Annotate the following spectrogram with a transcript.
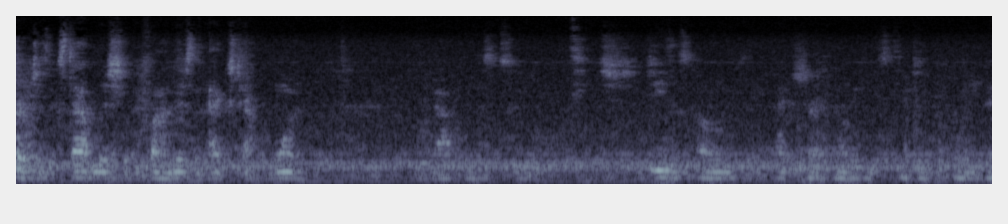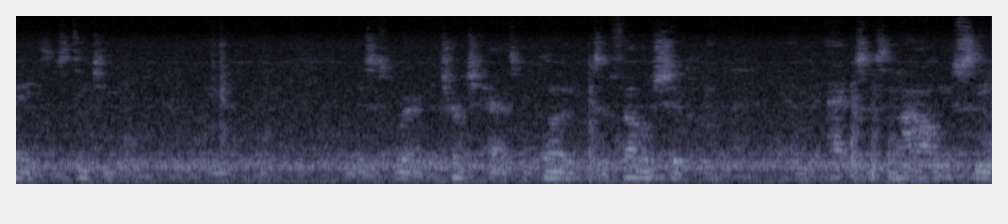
church is established. We find this in Acts chapter 1. God was to teach. Jesus comes in Acts chapter 1. He's teaching for 40 days. He's teaching. And this is where the church has begun to fellowship. And the Acts is now you see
